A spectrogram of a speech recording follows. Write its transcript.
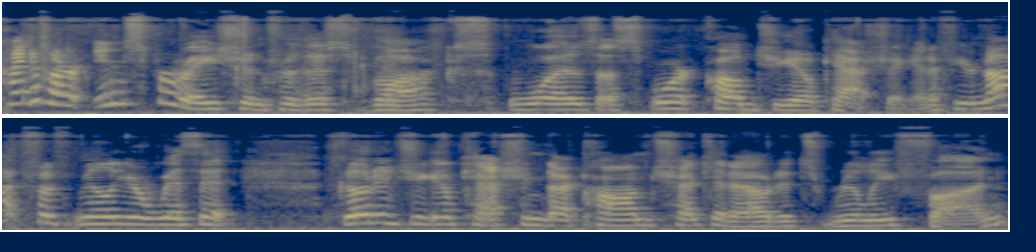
kind of our inspiration for this box was a sport called geocaching. And if you're not familiar with it, go to geocaching.com, check it out. It's really fun.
